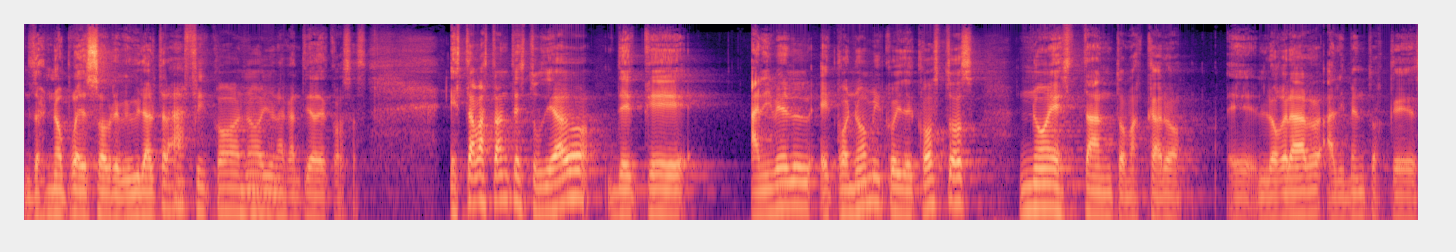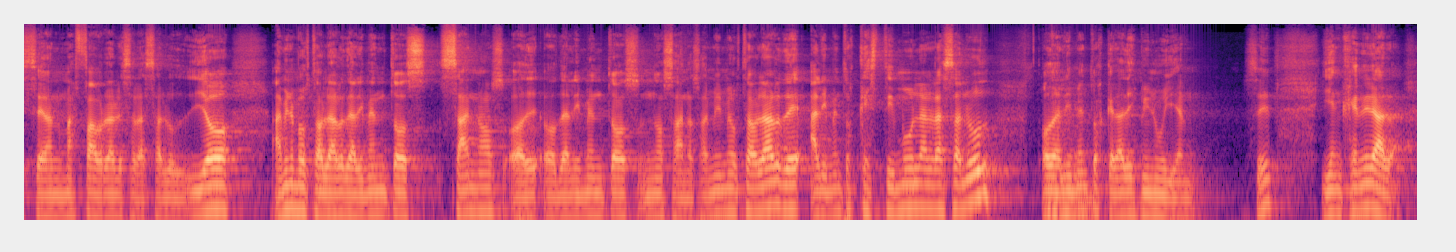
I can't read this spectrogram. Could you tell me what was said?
entonces no puede sobrevivir al tráfico, ¿no? Y una cantidad de cosas. Está bastante estudiado de que a nivel económico y de costos no es tanto más caro eh, lograr alimentos que sean más favorables a la salud. Yo a mí no me gusta hablar de alimentos sanos o de, alimentos no sanos. A mí me gusta hablar de alimentos que estimulan la salud o de alimentos que la disminuyen. ¿sí? Y en general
